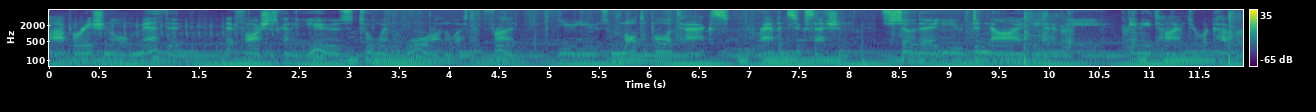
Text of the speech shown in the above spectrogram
operational method that Foch is going to use to win the war on the Western Front. You use multiple attacks in rapid succession so that you deny the enemy any time to recover.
